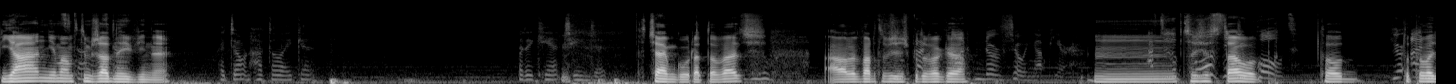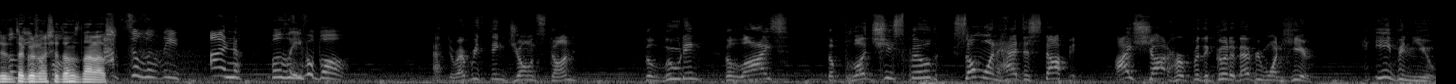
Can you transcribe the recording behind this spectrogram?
Ja nie mam w tym żadnej winy. Chciałem go uratować, ale warto wziąć pod uwagę, mm, co się stało. To you're doprowadziło do tego, że on się tam znalazł. After everything Joan's done, the looting, the lies, the blood she spilled, someone had to stop it. I shot her for the good of everyone here. Even you.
